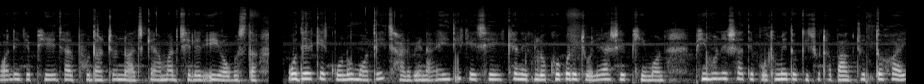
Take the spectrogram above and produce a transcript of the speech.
বলে যে ফেজ আর ফুদার জন্য আজকে আমার ছেলের এই অবস্থা। ওদেরকে কোনো মতেই ছাড়বে না। এইদিকে সেইখানে লক্ষ্য করে চলে আসে ফিমন। ফিমনের সাথে প্রথমে তো কিছুটা বাকযুদ্ধ হয়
